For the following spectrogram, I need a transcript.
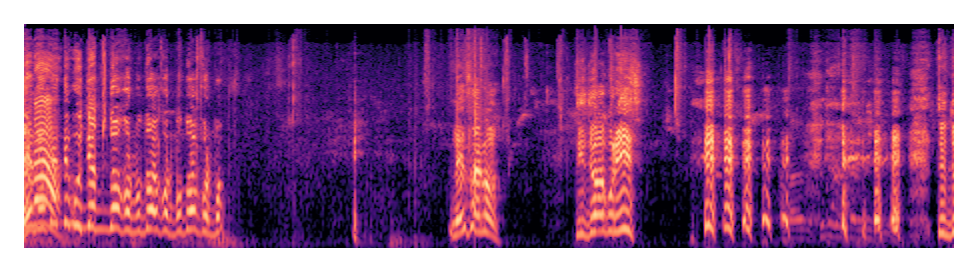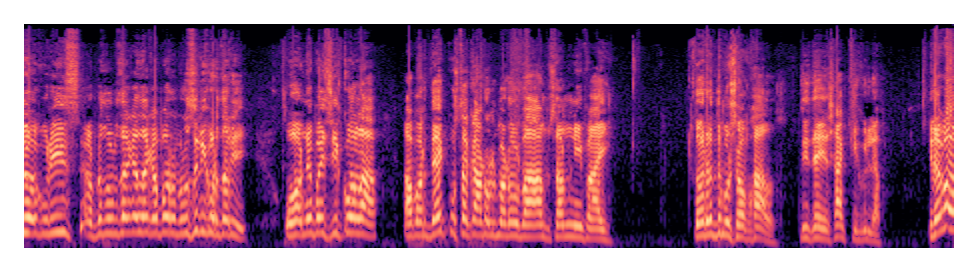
দে। দে? দে বুঝে দোয়া করব দোয়া করব দোয়া করব। নে ছাগল তুই দোয়া করিস তুই দোয়া করিস আমরা তোর জায়গা জায়গা বড় বড় চুরি করতারি ও অনেক পাইছি কলা আবার দেখ কোথা কাটল মাটল বা আম সামনি পাই। তোরে দেবো সব হাল তুই তাই সাক্ষী গুলাম। কি দেবো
